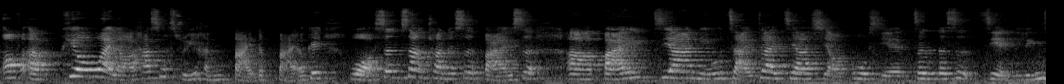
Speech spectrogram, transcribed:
off 啊 pure white 哦，它是属于很白的白，OK。我身上穿的是白色啊，白加牛仔再加小布鞋，真的是减零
